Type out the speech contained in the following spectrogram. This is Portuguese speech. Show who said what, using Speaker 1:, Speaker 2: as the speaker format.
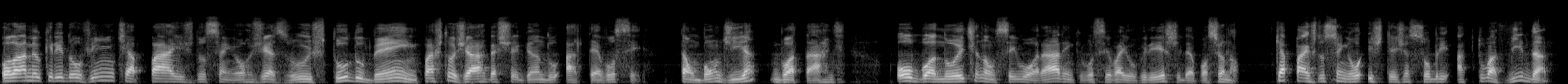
Speaker 1: Olá, meu querido ouvinte, a paz do Senhor Jesus, tudo bem? Pastor Jarbia chegando até você. Então, bom dia, boa tarde ou boa noite, não sei o horário em que você vai ouvir este devocional. Que a paz do Senhor esteja sobre a tua vida.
